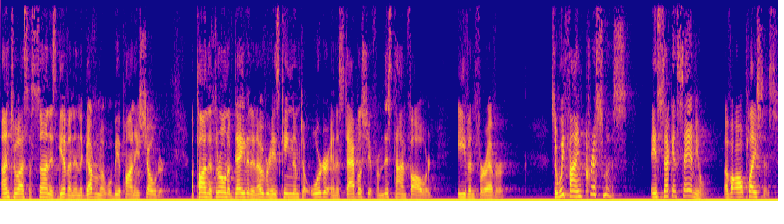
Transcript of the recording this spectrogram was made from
unto us a son is given, and the government will be upon his shoulder. upon the throne of David and over his kingdom to order and establish it from this time forward, even forever. So we find Christmas in 2 Samuel, of all places.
